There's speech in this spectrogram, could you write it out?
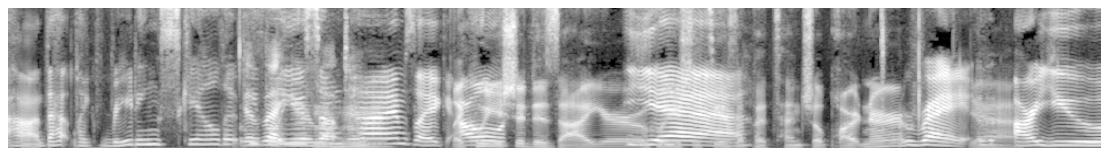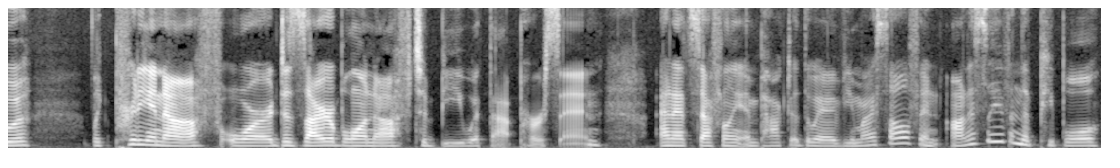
uh, that like rating scale that people that your use level? sometimes. Like, Like oh, who you should desire or who you should see Yeah. as a potential partner. Right. Yeah. Are you like pretty enough or desirable enough to be with that person? And it's definitely impacted the way I view myself. And honestly, even the people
